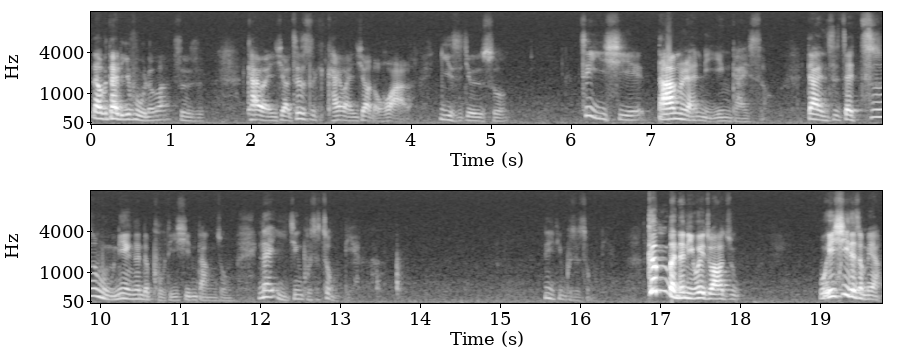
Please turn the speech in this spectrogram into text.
那不太离谱了吗？是不是？开玩笑，这是开玩笑的话了，意思就是说，这一些当然你应该守，但是在知母念恩的菩提心当中，那已经不是重点了，那已经不是重点，根本的你会抓住，维系的怎么样？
